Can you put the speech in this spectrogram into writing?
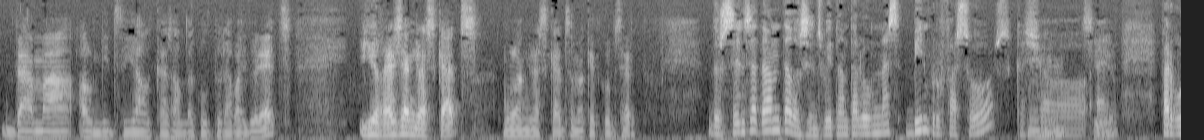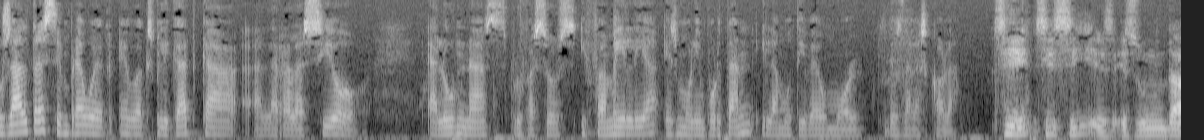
demà al migdia al Casal de Cultura Valldoreix, i res, ja engrescats, molt engrescats amb aquest concert. 270, 280 alumnes, 20 professors, que això... Mhm, sí. eh, per vosaltres sempre heu, heu explicat que eh, la relació alumnes, professors i família és molt important i la motiveu molt des de l'escola. Sí, sí, sí, és, és un de,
